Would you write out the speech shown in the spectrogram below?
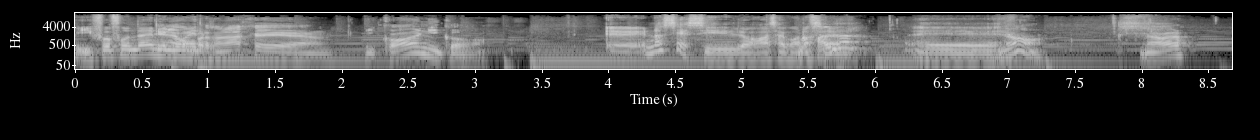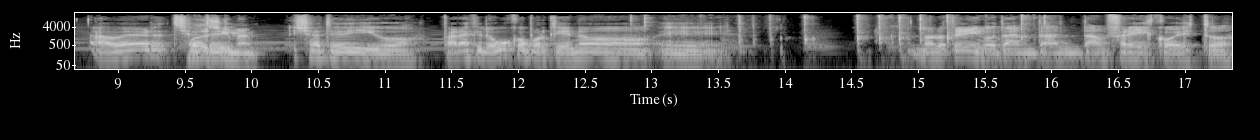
Y fue fundada en ¿Tiene algún 19 personaje icónico? Eh, no sé si los vas a conocer. Eh, No. A ver. A ver, ya te, ya te digo. Para que lo busco porque no. eh, no lo tengo tan, tan, tan fresco esto.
